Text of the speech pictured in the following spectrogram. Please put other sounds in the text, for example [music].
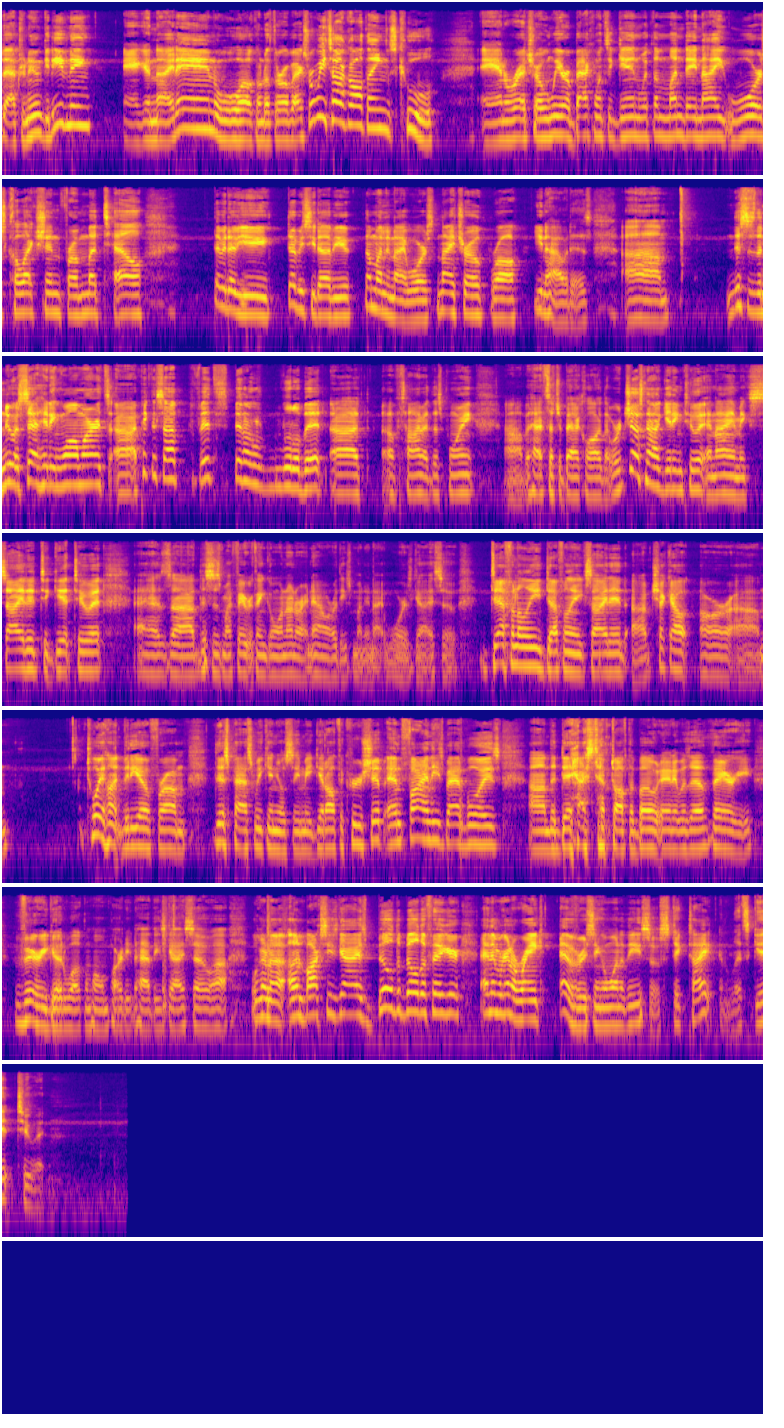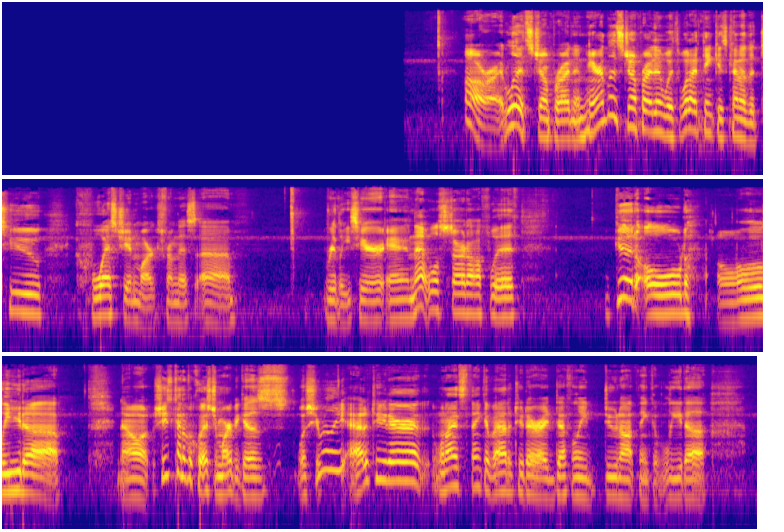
good afternoon, good evening, and good night, and welcome to Throwbacks, where we talk all things cool and retro. And we are back once again with the Monday Night Wars collection from Mattel, WWE, WCW, the Monday Night Wars, Nitro, Raw. You know how it is. Um, this is the newest set hitting Walmart. Uh, I picked this up. It's been a little bit uh, of time at this point, uh, but had such a backlog that we're just now getting to it, and I am excited to get to it as uh, this is my favorite thing going on right now are these Monday Night Wars guys. So definitely, definitely excited. Uh, check out our. Um, toy hunt video from this past weekend. You'll see me get off the cruise ship and find these bad boys um, the day [laughs] I stepped off the boat, and it was a very, very good welcome home party to have these guys. So uh, we're gonna unbox these guys, build the build a figure, and then we're gonna rank every single one of these. So stick tight and let's get to it. All right, let's jump right in here. Let's jump right in with what I think is kind of the two question marks from this uh, release here, and that will start off with good old Lita. Now, she's kind of a question mark because was she really Attitude Era? When I think of Attitude Era, I definitely do not think of Lita.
